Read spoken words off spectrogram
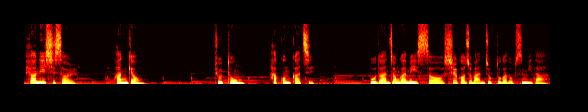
편의시설, 환경, 교통, 학군까지 모두 안정감이 있어 실거주 만족도가 높습니다.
